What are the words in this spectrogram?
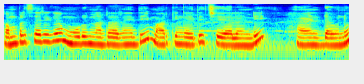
కంపల్సరీగా మూడున్నర అనేది మార్కింగ్ అయితే చేయాలండి. Hand down.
